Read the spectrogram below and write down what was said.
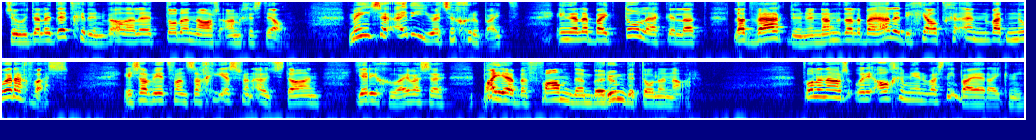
So hoe het hulle dit gedoen? Wel, hulle het tollenaars aangestel. Mense uit die Joodse groep uit en hulle by tolhekke laat laat werk doen en dan het hulle by hulle die geld geïn wat nodig was. Jy sal weet van Saggeus van ouds daar in Jerigo. Hy was 'n baie befaamde en beroemde tollenaar. Tollenaars oor die algemeen was nie baie ryk nie.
